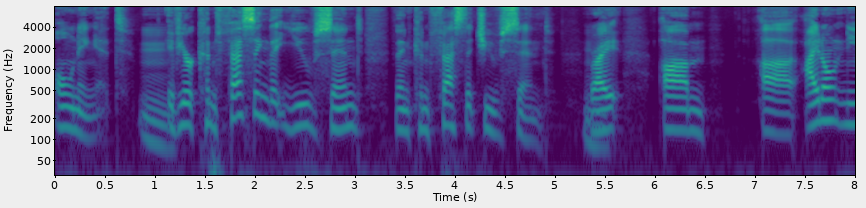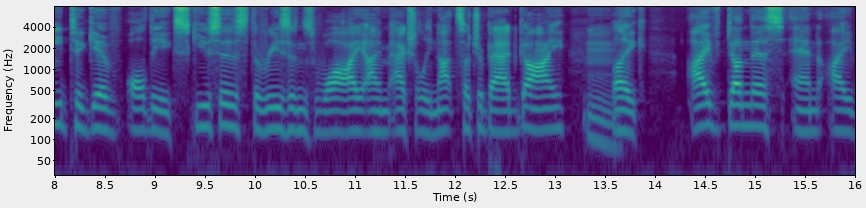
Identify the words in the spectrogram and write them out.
owning it. If you're confessing that you've sinned, then confess that you've sinned, right? Um, uh, I don't need to give all the excuses, the reasons why I'm actually not such a bad guy. Like, I've done this and I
